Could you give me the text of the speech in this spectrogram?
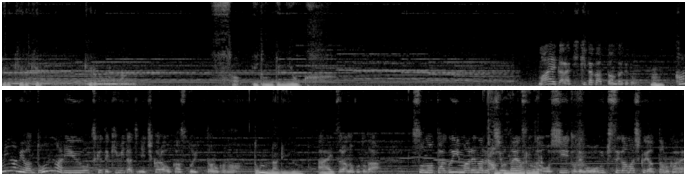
消える消える消える。消える。さあ、挑んでみようか。聞きたかったんだけどうん。神々はどんな理由をつけて君たちに力を貸すと言ったのかな、どんな理由？あいつらのことだ。その類まれなる血を絶やすのが惜しいとでも恩着せがましくやったのかい？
